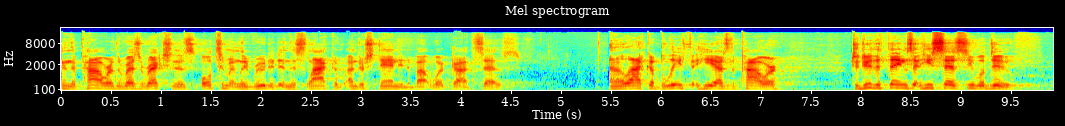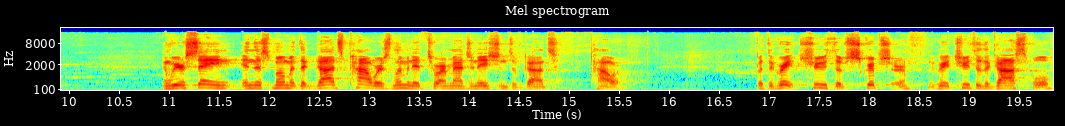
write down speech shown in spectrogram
and the power of the resurrection is ultimately rooted in this lack of understanding about what God says and a lack of belief that He has the power to do the things that He says He will do. And we are saying in this moment that God's power is limited to our imaginations of God's power. But the great truth of Scripture, the great truth of the gospel,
